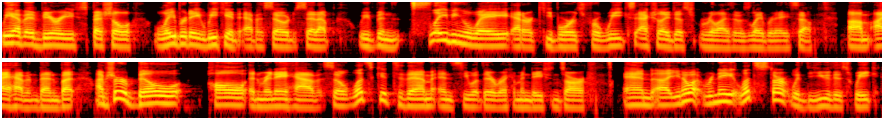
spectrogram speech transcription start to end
We have a very special Labor Day weekend episode set up. We've been slaving away at our keyboards for weeks. Actually, I just realized it was Labor Day, so um, I haven't been, but I'm sure Bill Paul and Renee have. So let's get to them and see what their recommendations are. And uh, you know what, Renee, let's start with you this week.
